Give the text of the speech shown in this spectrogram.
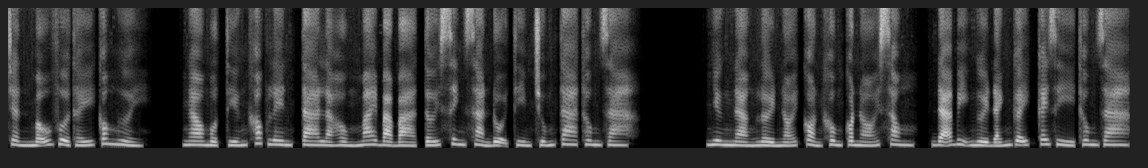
Trần Mẫu vừa thấy có người, ngao một tiếng khóc lên ta là Hồng Mai bà bà tới sinh sản đội tìm chúng ta thông ra. Nhưng nàng lời nói còn không có nói xong, đã bị người đánh gãy cái gì thông ra,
